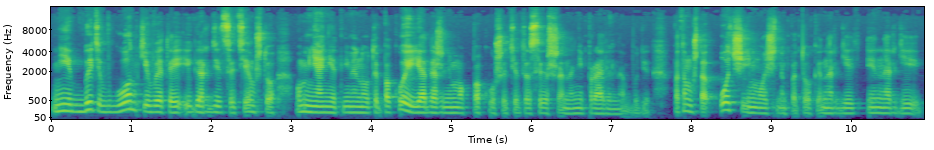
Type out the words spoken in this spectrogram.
Не быть в гонке в этой и гордиться тем, что у меня нет ни минуты покоя, я даже не мог покушать. Это совершенно неправильно будет. Потому что очень мощный поток энергии, энергии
